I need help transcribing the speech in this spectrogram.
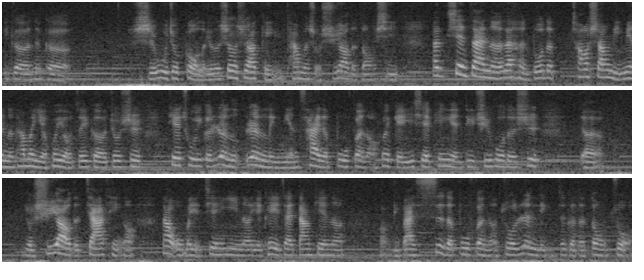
一个那个食物就够了，有的时候是要给他们所需要的东西。那现在呢，在很多的超商里面呢，他们也会有这个，就是贴出一个认认领年菜的部分哦，会给一些偏远地区或者是呃有需要的家庭哦。那我们也建议呢，也可以在当天呢，哦礼拜四的部分呢做认领这个的动作。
